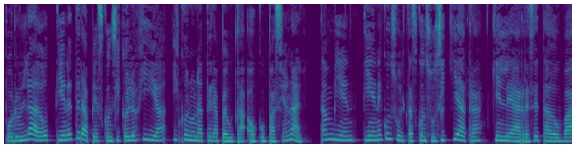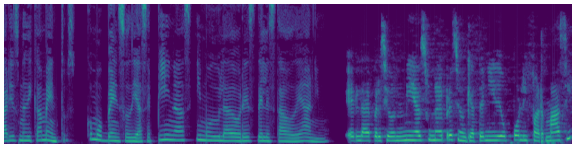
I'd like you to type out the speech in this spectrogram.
Por un lado, tiene terapias con psicología y con una terapeuta ocupacional. También tiene consultas con su psiquiatra, quien le ha recetado varios medicamentos, como benzodiazepinas y moduladores del estado de ánimo. Eh, la depresión mía es una depresión que ha tenido polifarmacia,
